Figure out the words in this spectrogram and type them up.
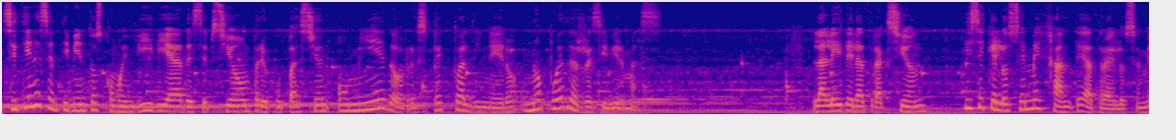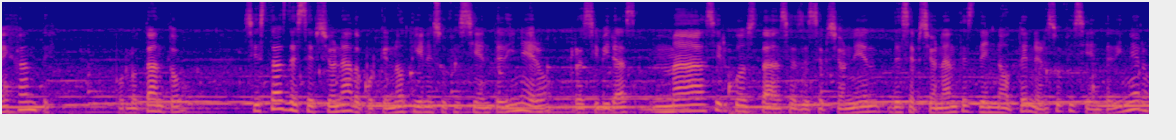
Si tienes sentimientos como envidia, decepción, preocupación o miedo respecto al dinero, no puedes recibir más. La ley de la atracción dice que lo semejante atrae lo semejante. Por lo tanto, si estás decepcionado porque no tienes suficiente dinero, recibirás más circunstancias decepcionantes de no tener suficiente dinero.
